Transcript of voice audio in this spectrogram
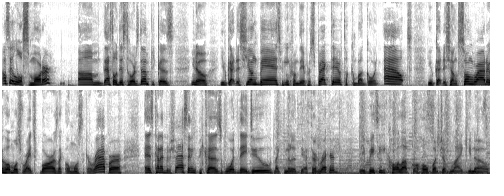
I'll say a little smarter. Um, that's no diss towards them because you know you've got this young band speaking from their perspective, talking about going out. You've got this young songwriter who almost writes bars like almost like a rapper, and it's kind of been fascinating because what they do, like you know their third record, they basically call up a whole bunch of like you know.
